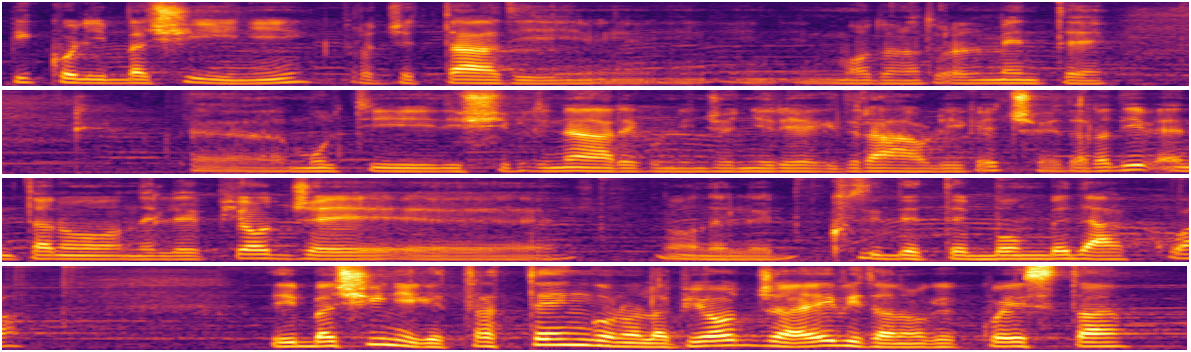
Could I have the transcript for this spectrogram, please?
piccoli bacini, progettati in modo naturalmente eh, multidisciplinare con l'ingegneria idraulica, eccetera, diventano nelle piogge, eh, no, nelle cosiddette bombe d'acqua, dei bacini che trattengono la pioggia e evitano che questa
